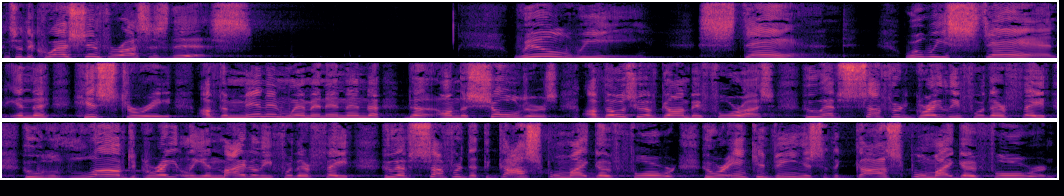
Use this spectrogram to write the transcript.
And so the question for us is this Will we stand? Will we stand in the history of the men and women and then the, the, on the shoulders of those who have gone before us, who have suffered greatly for their faith, who loved greatly and mightily for their faith, who have suffered that the gospel might go forward, who were inconvenienced that the gospel might go forward?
